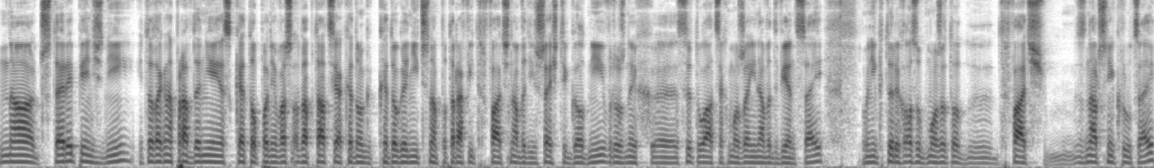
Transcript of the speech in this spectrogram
na 4-5 dni i to tak naprawdę nie jest keto, ponieważ adaptacja ketogeniczna potrafi trwać nawet i 6 tygodni, w różnych e, sytuacjach może i nawet więcej. U niektórych osób może to e, trwać znacznie krócej,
